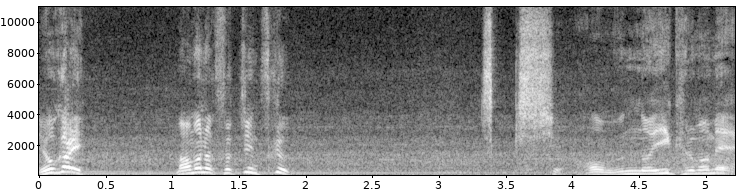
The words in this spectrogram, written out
了解。まもなくそっちに着く。ちくしょう運のいい車め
